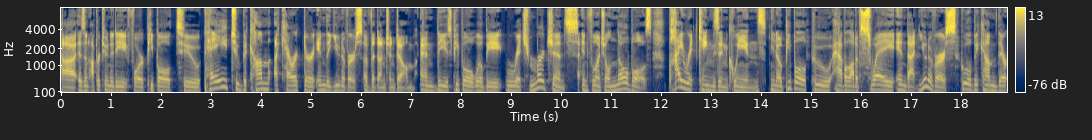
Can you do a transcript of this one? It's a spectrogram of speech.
uh, is an opportunity for people to pay to become a character in the universe of the Dungeon Dome. And these people will be rich merchants, influential nobles, pirate kings and queens, you know, people who have a lot of sway in that universe who will become their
